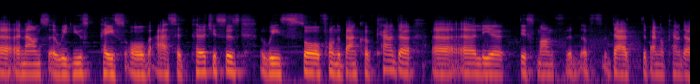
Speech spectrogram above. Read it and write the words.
announce a reduced pace of asset purchases. We saw from the Bank of Canada earlier this month that, the Bank of Canada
